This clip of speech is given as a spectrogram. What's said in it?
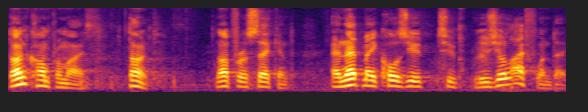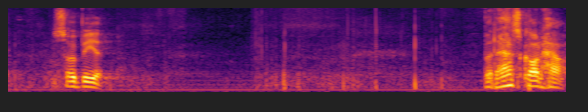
Don't compromise. Don't. Not for a second. And that may cause you to lose your life one day. So be it. But ask God how.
